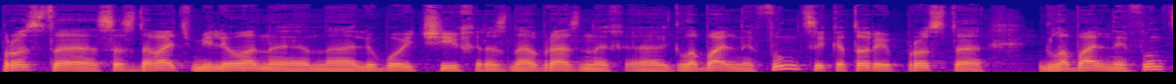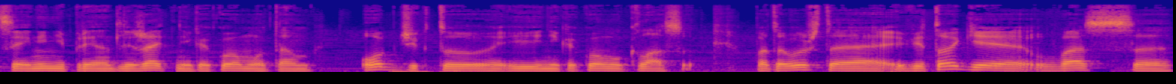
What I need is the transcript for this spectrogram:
просто создавать миллионы на любой чих разнообразных э, глобальных функций, которые просто глобальные функции, они не принадлежат никакому там объекту и никакому классу. Потому что в итоге у вас э,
